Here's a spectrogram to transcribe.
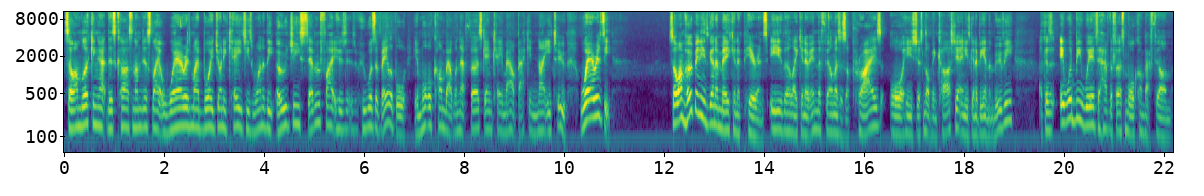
So I'm looking at this cast and I'm just like, where is my boy Johnny Cage? He's one of the OG seven fighters who was available in Mortal Kombat when that first game came out back in '92. Where is he? So I'm hoping he's gonna make an appearance, either like you know in the film as a surprise, or he's just not been cast yet and he's gonna be in the movie because it would be weird to have the first Mortal Kombat film,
